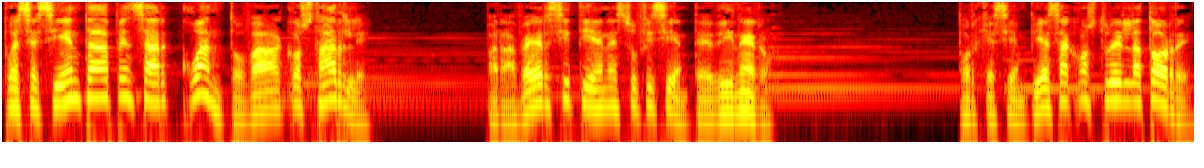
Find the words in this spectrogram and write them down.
Pues se sienta a pensar cuánto va a costarle para ver si tiene suficiente dinero. Porque si empieza a construir la torre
